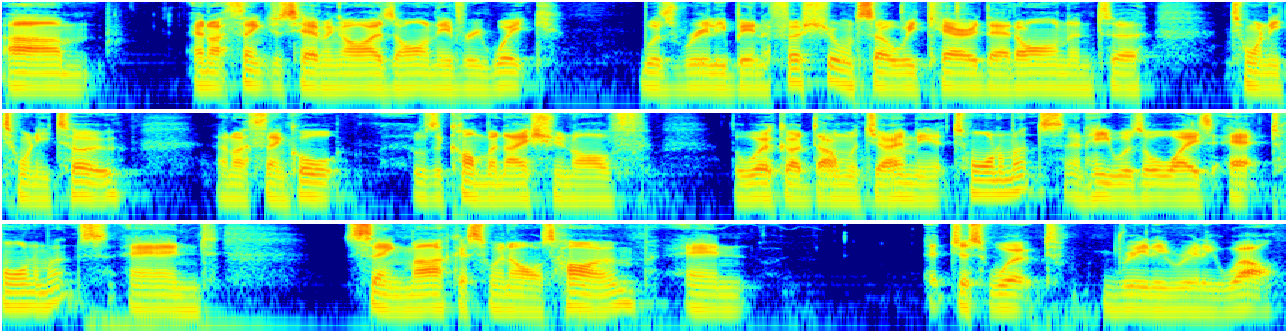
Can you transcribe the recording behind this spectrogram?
Um, and I think just having eyes on every week was really beneficial, and so we carried that on into 2022. And I think all it was a combination of the work I'd done with Jamie at tournaments, and he was always at tournaments, and seeing Marcus when I was home, and it just worked really, really well.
